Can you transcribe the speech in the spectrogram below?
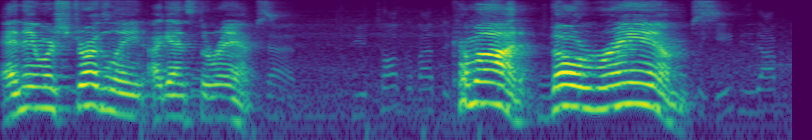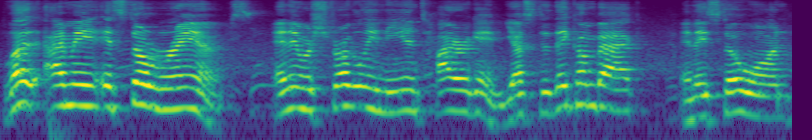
And they were struggling against the Rams. Come on, the Rams. Let I mean, it's the Rams. And they were struggling the entire game. Yes, did they come back and they still won.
